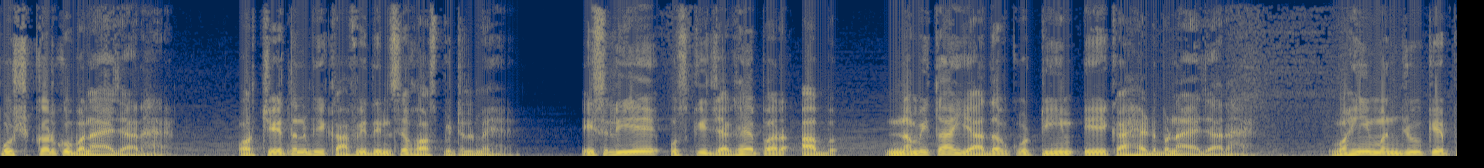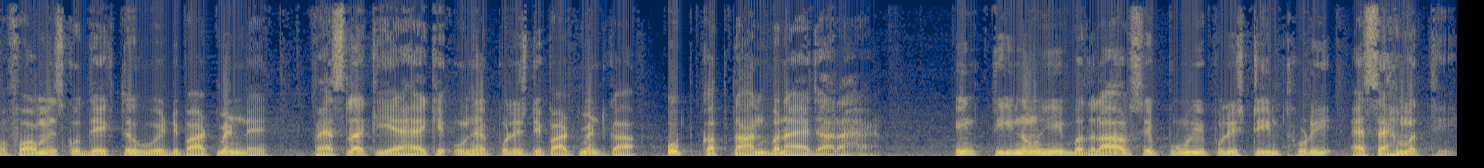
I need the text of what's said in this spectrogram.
पुष्कर को बनाया जा रहा है और चेतन भी काफ़ी दिन से हॉस्पिटल में है। इसलिए उसकी जगह पर अब नमिता यादव को टीम ए का हेड बनाया जा रहा है। वहीं मंजू के परफॉर्मेंस को देखते हुए डिपार्टमेंट ने फैसला किया है कि उन्हें पुलिस डिपार्टमेंट का उप कप्तान बनाया जा रहा है। इन तीनों ही बदलाव से पूरी पुलिस टीम थोड़ी असहमत थी।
